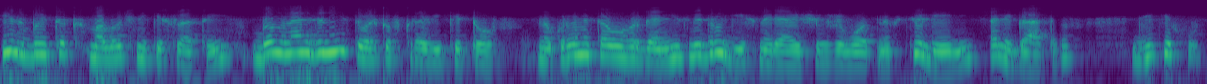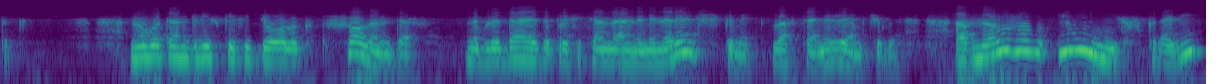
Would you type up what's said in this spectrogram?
Избыток молочной кислоты был найден не только в крови китов, но кроме того в организме других ныряющих животных, тюленей, аллигаторов, диких уток. Но вот английский физиолог Шоллендер наблюдая за профессиональными ныряльщиками, ловцами жемчуга, обнаружил и у них в крови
